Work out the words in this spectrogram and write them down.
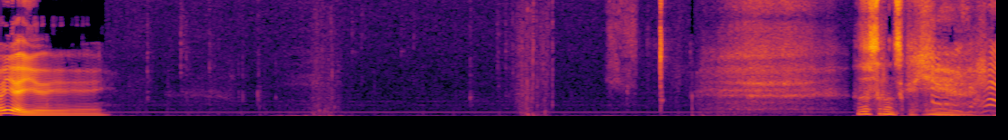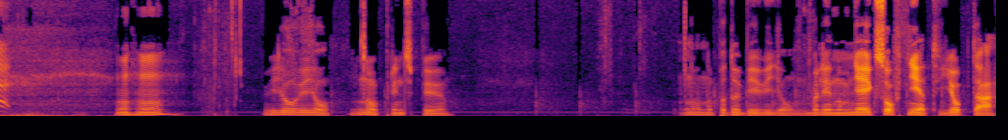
Ой-ой-ой. Засранцы какие. Угу. Видел, видел. Ну, в принципе... Ну, наподобие видел. Блин, у меня иксов нет, ёпта.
